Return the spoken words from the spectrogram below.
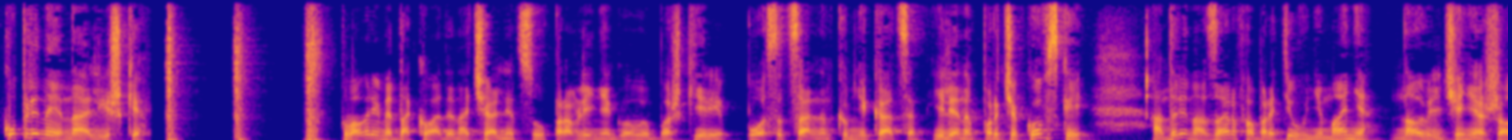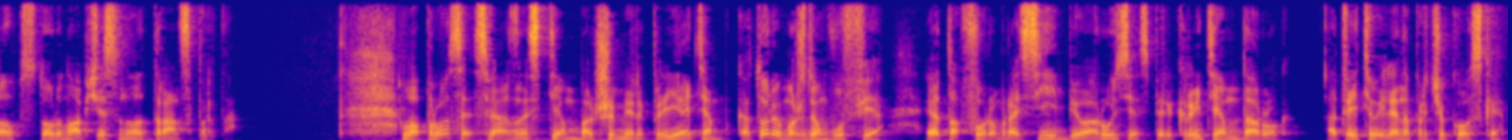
купленные на Алишке. Во время доклада начальницы управления главы Башкирии по социальным коммуникациям Елены Порчаковской Андрей Назаров обратил внимание на увеличение жалоб в сторону общественного транспорта. Вопросы связаны с тем большим мероприятием, которое мы ждем в Уфе. Это форум России и Беларуси с перекрытием дорог, ответила Елена Прочаковская.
